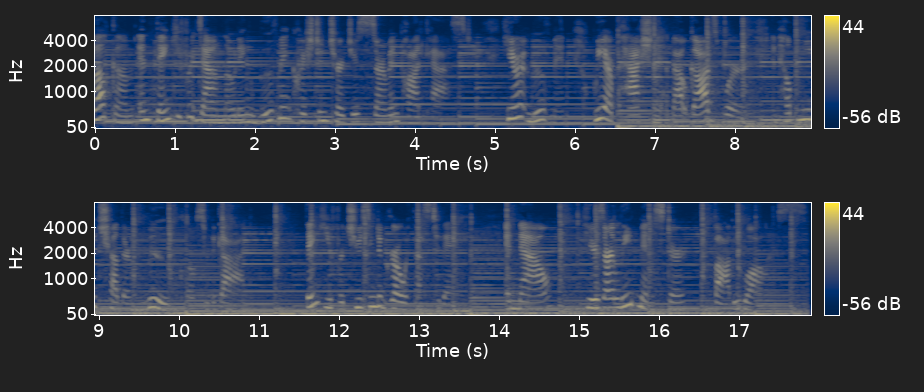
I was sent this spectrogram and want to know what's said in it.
Welcome and thank you for downloading Movement Christian Church's Sermon Podcast. Here at Movement, we are passionate about God's Word and helping each other move closer to God. Thank you for choosing to grow with us today. And now, here's our lead minister, Bobby Wallace.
